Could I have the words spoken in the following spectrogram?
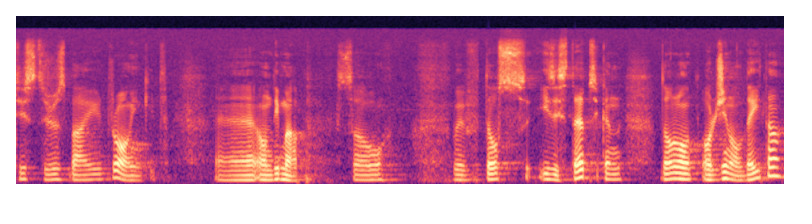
this just by drawing it uh, on the map. So with those easy steps, you can download original data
